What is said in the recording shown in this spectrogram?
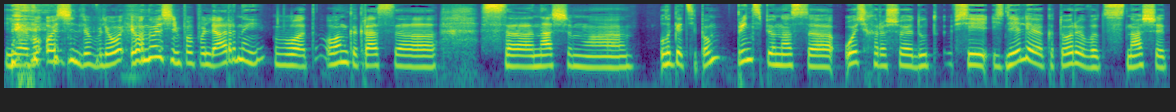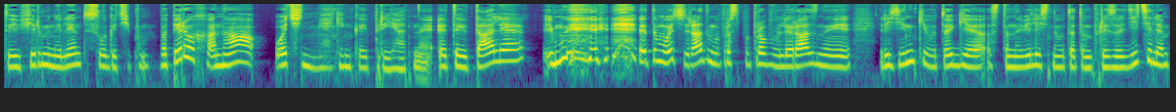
Я его очень люблю, и он очень популярный. Вот, он как раз э, с нашим э, логотипом. В принципе, у нас э, очень хорошо идут все изделия, которые вот с нашей этой фирменной лентой с логотипом. Во-первых, она очень мягенькая и приятная. Это Италия, и мы этому очень рады. Мы просто попробовали разные резинки, в итоге остановились на вот этом производителе.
